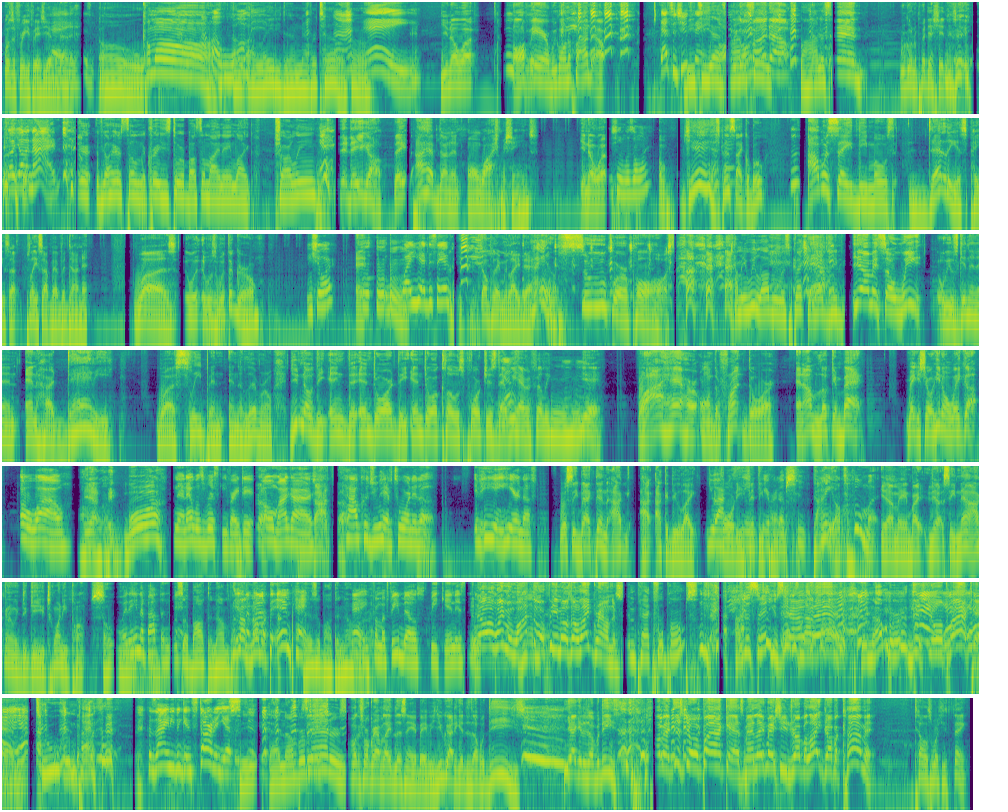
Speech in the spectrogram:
what's the freakiest place you ever done Hey, it? this- Oh, Come on! I'm on. a a, a woman. lady that never tells, huh? Hey, You know what? Off air, we're going to find out. That's what you said. BTS, We're behind gonna find scenes. out. Behind the scenes. And we're going to put that shit in the chat. No, y'all not. If y'all hear us telling a crazy story about somebody named like Charlene, There there you go. They, I have done it on wash machines. You know what? Machine was on. Oh, yeah, spin cycle, boo. Hmm. I would say the most deadliest place, up, place I've ever done it was it was, it was with a girl. You sure? And Why you had to say it? Don't play me like that. Damn. Super pause. I mean, we love and respect the LGBT. Yeah, I mean, so we we was getting in, and her daddy was sleeping in the living room. You know the in the indoor the indoor closed porches that we have in Philly. Mm-hmm. Yeah. Well, I had her on the front door, and I'm looking back, making sure he don't wake up. Oh wow. Yeah, it- boy. Now that was risky right there. Oh my gosh. How could you have torn it up if he ain't hear nothing? Well, see, back then I I, I could do like You 40, obviously 50 tear it up pumps. too, Damn. too much. You know what I mean? But you know, see, now I can only give you 20 pumps. Oh, it ain't about the it's about the number. it's about about, number. the impact. It's about the number. Hey, from a female speaking, it's No, wait a minute. Well, I thought females don't like grounding. Impactful pumps. I'm just saying. You said Yeah, it's I'm not saying. about the number. This your podcast. Too impactful. because I ain't even getting started yet. See, that number See, matters. Motherfuckers program like, listen here, baby, you got to get the double D's. You got to get the double D's. Oh, I mean, this your podcast, man. Like, make sure you drop a like, drop a comment. Tell us what you think.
